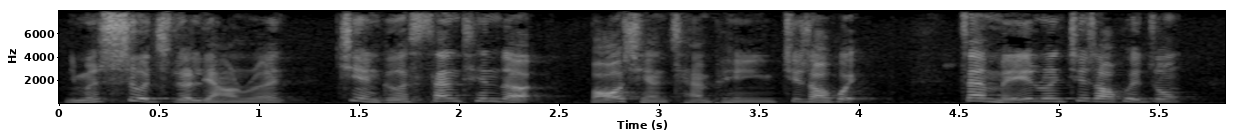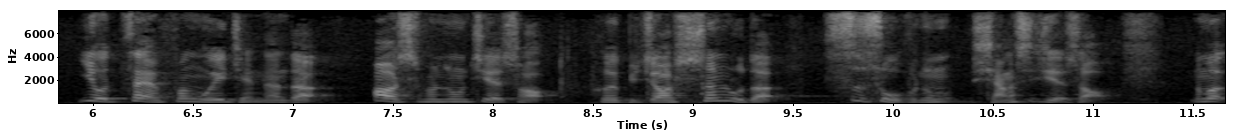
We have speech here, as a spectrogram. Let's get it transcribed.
你们设计了两轮间隔三天的保险产品介绍会。在每一轮介绍会中，又再分为简单的二十分钟介绍和比较深入的四十五分钟详细介绍。那么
